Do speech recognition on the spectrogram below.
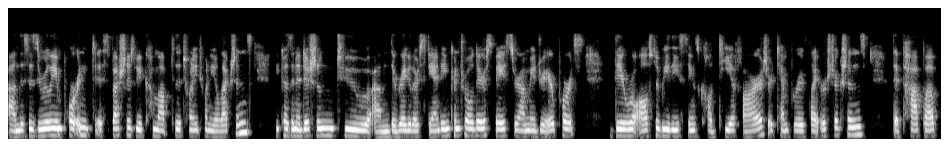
Um, this is really important, especially as we come up to the 2020 elections, because in addition to um, the regular standing controlled airspace around major airports, there will also be these things called TFRs or temporary flight restrictions that pop up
